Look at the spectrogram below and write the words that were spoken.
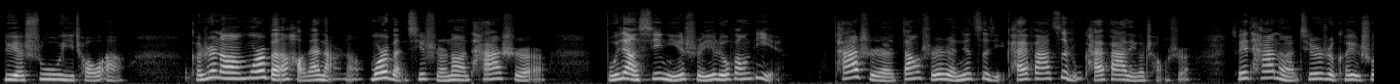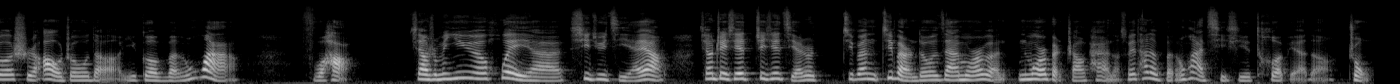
略输一筹啊。可是呢，墨尔本好在哪儿呢？墨尔本其实呢，它是不像悉尼是一流放地。它是当时人家自己开发、自主开发的一个城市，所以它呢其实是可以说是澳洲的一个文化符号，像什么音乐会呀、戏剧节呀，像这些这些节日，基本基本上都是在墨尔本墨尔本召开的，所以它的文化气息特别的重。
